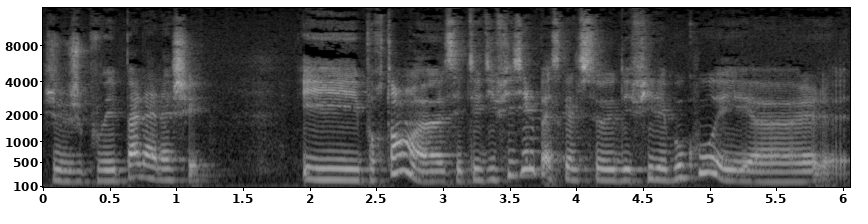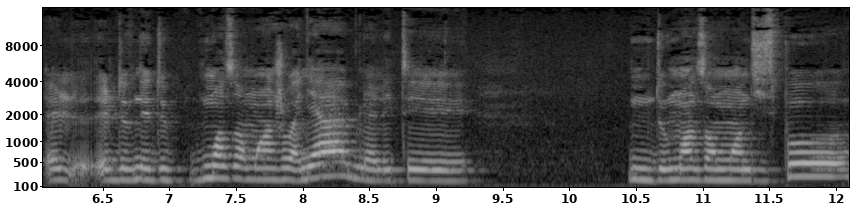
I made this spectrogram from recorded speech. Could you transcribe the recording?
Je ne pouvais pas la lâcher. Et pourtant, euh, c'était difficile parce qu'elle se défilait beaucoup et euh, elle, devenait de moins en moins joignable, elle était de moins en moins dispo.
